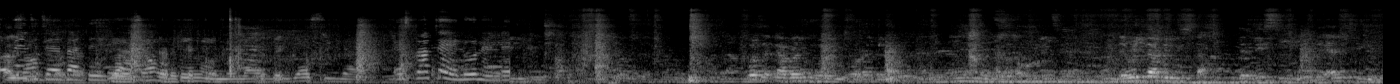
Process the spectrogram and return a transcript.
so many teachers that they Yeah, some came and they like, we just see that. they structure alone and then The original minister, the DC, the LC.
